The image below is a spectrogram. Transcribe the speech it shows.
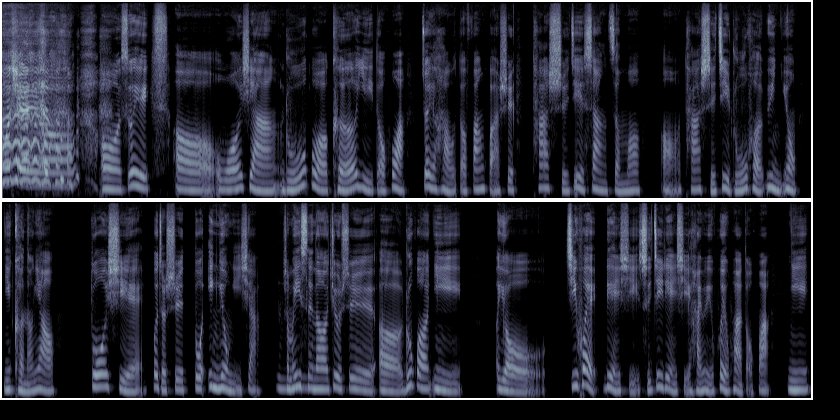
么学？哦，所以呃，我想如果可以的话，最好的方法是它实际上怎么哦、它实际如何运用，你可能要多写或者是多应用一下。什么意思呢？就是呃，如果你有机会练习实际练习韩语绘画的话，你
